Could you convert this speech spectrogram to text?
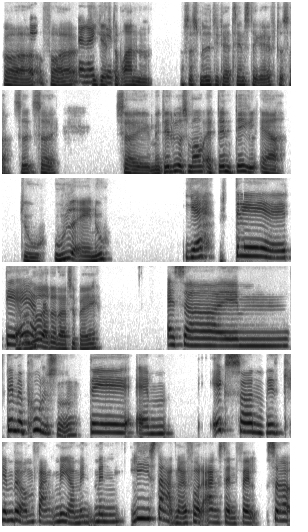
For, for at kigge rigtigt. efter branden, og så smide de der tændstikker efter sig. Så, så, så, øh, men det lyder som om, at den del er du ude af nu. Ja, det, det er er... der noget af det, der er tilbage? Altså, øhm, det med pulsen, det er øhm, ikke sådan et kæmpe omfang mere, men, men lige i starten, når jeg får et angstanfald, så,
